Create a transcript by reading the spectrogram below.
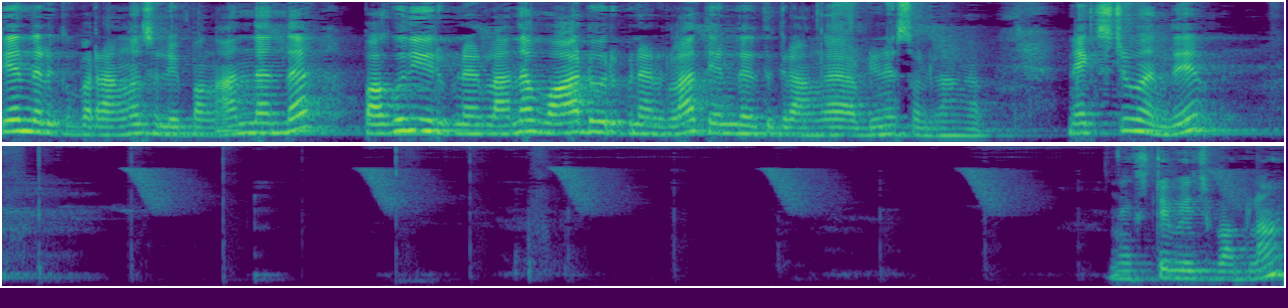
தேர்ந்தெடுக்கப்படுறாங்கன்னு சொல்லியிருப்பாங்க. அந்தந்த பகுதி உறுப்பினர்களாக அந்த வார்டு உறுப்பினர்களாக தேர்ந்தெடுத்துக்கிறாங்க அப்படின்னு சொல்கிறாங்க நெக்ஸ்ட்டு வந்து நெக்ஸ்ட் பேஜ் பார்க்கலாம்.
